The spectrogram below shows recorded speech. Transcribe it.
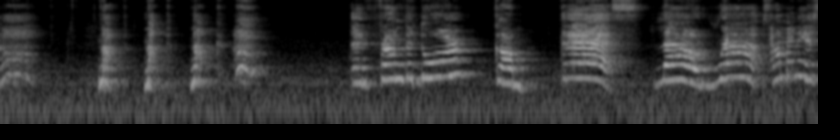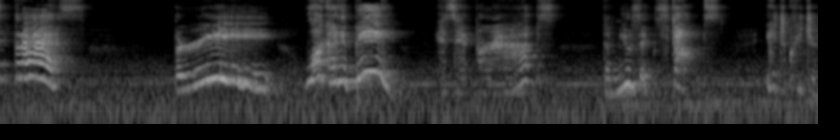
knock, knock, knock. then from the door come tres, loud raps. How many is tres? Three. What could it be? Is it perhaps? The music stops. Each creature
